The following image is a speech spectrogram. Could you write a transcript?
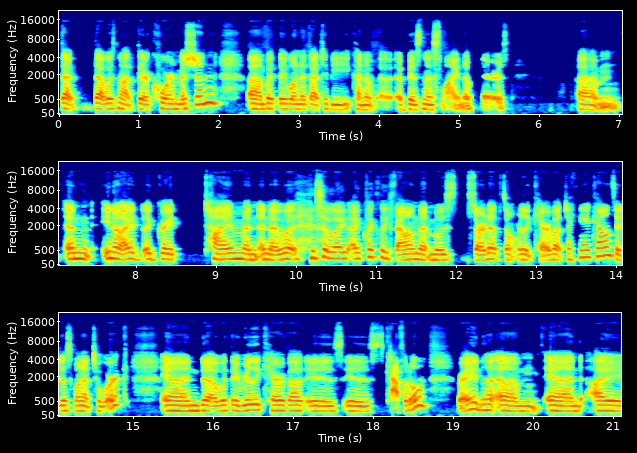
that that was not their core mission, um, but they wanted that to be kind of a, a business line of theirs. Um, and you know, I had a great time and and I, so I, I, quickly found that most startups don't really care about checking accounts they just want it to work. And uh, what they really care about is is capital right? Um, and i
